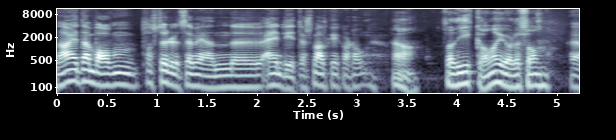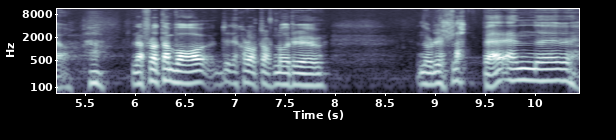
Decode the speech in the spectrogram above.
Nei, de var på størrelse med en uh, enliters melkekartong. Ja. Så det gikk an å gjøre det sånn. Ja. Det er de var, det er klart at når, eh, når du slipper en, eh,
